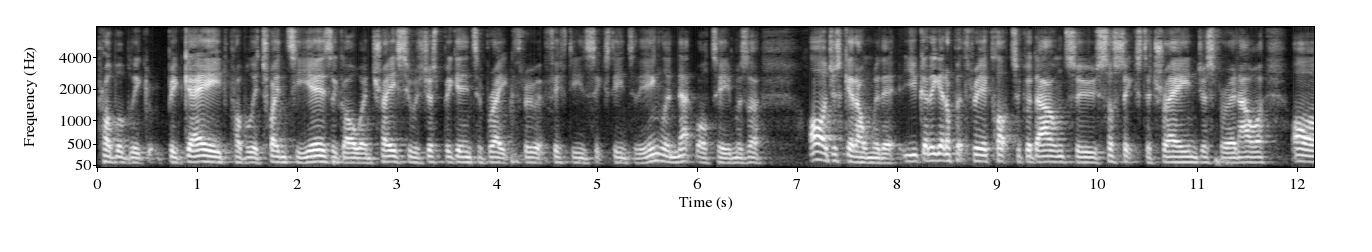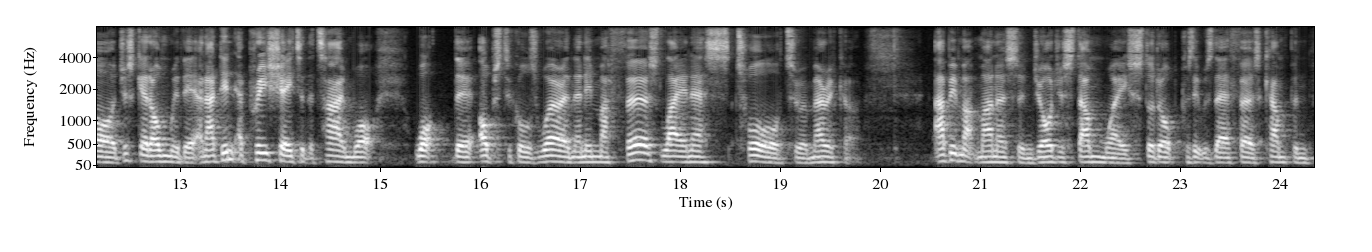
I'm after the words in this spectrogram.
probably brigade probably 20 years ago when Tracy was just beginning to break through at 15, 16 to the England netball team was a or just get on with it. You're going to get up at three o'clock to go down to Sussex to train just for an hour, or just get on with it. And I didn't appreciate at the time what what the obstacles were. And then in my first Lioness tour to America, Abbie McManus and Georgia Stanway stood up because it was their first camp, and,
